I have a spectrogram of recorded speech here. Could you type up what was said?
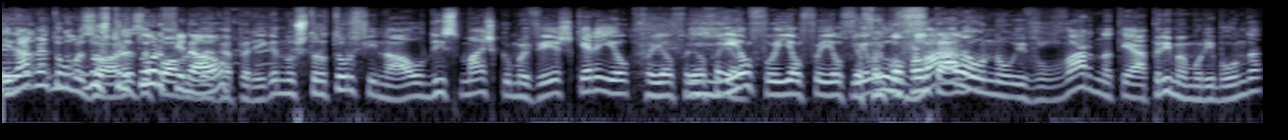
E não aguentou umas no, no horas, a final. rapariga, no estrutor final, disse mais que uma vez que era ele. Foi ele, foi ele, foi e ele. foi ele, foi ele, foi ele. ele. Levaram-no e levaram até à prima moribunda,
